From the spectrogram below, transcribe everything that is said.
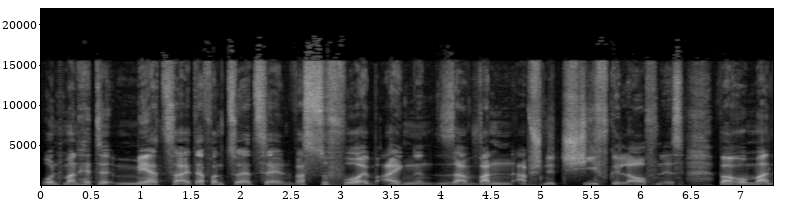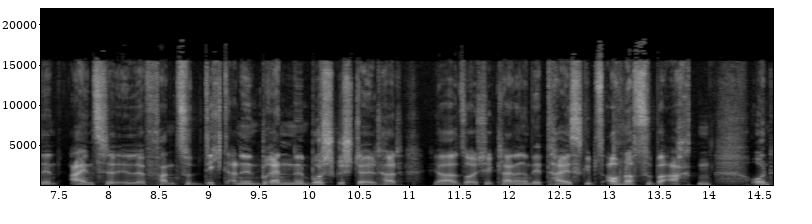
und man hätte mehr Zeit davon zu erzählen, was zuvor im eigenen Savannenabschnitt schiefgelaufen ist, warum man den Einzelelefant zu dicht an den brennenden Busch gestellt hat. Ja, solche kleineren Details gibt es auch noch zu beachten und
